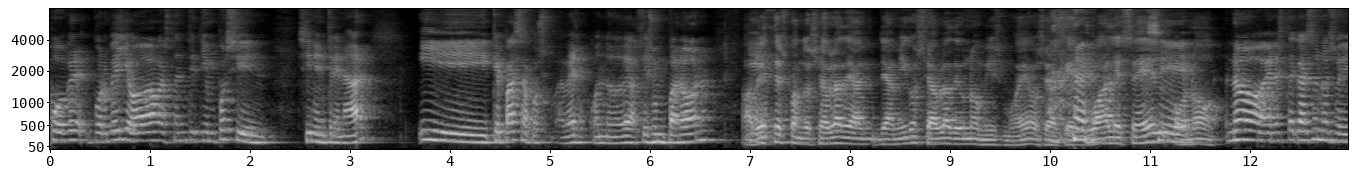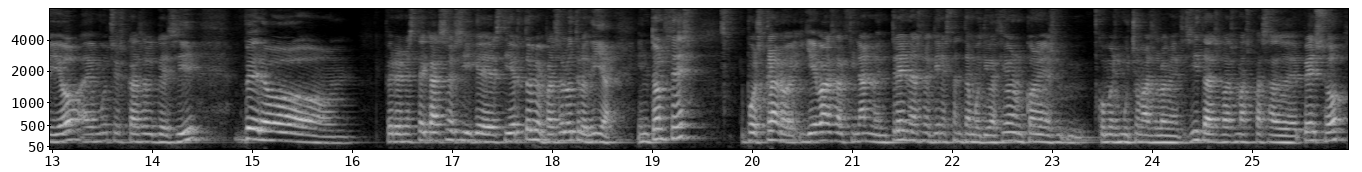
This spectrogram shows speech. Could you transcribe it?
por, por B llevaba bastante tiempo sin, sin entrenar. ¿Y qué pasa? Pues a ver, cuando haces un parón... A eh, veces cuando se habla de, de amigos se habla de uno mismo, ¿eh? O sea, que igual es él Sí. o no. No, en este caso no soy yo, hay muchos casos que sí, pero, pero en este caso sí que es cierto, me pasó el otro día. Entonces, pues claro, llevas, al final no entrenas, no tienes tanta motivación, comes, comes mucho más de lo que necesitas, vas más pasado de peso,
